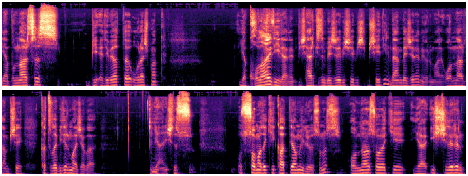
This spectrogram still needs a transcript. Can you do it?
Ya bunlarsız bir edebiyatla uğraşmak ya kolay değil yani herkesin becerebileceği bir, bir şey değil ben beceremiyorum hani onlardan bir şey katılabilir mi acaba yani işte o Soma'daki katliamı biliyorsunuz ondan sonraki ya işçilerin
